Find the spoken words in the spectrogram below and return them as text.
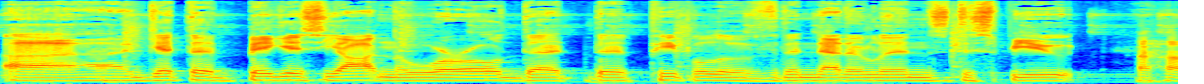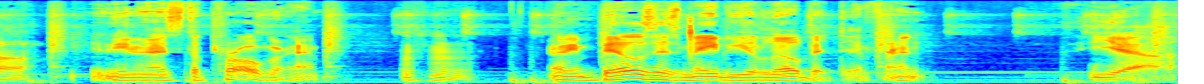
uh, get the biggest yacht in the world that the people of the Netherlands dispute. Uh huh. You know, that's the program. Mm-hmm. I mean, Bill's is maybe a little bit different. Yeah.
